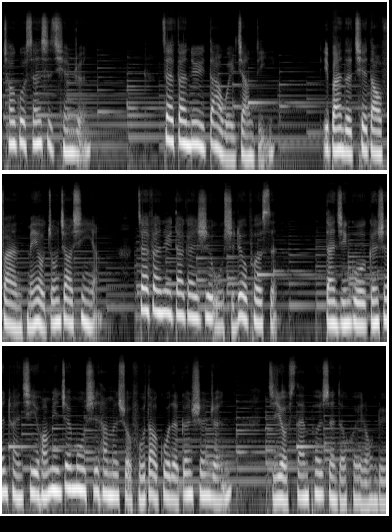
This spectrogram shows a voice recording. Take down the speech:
超过三四千人。再犯率大为降低，一般的窃盗犯没有宗教信仰，再犯率大概是五十六 percent，但经过根生团契黄明正牧师他们所辅导过的根生人，只有三 percent 的回笼率。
